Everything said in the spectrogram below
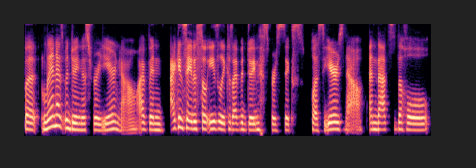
But Lynn has been doing this for a year now. I've been, I can say this so easily because I've been doing this for six plus years now. And that's the whole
